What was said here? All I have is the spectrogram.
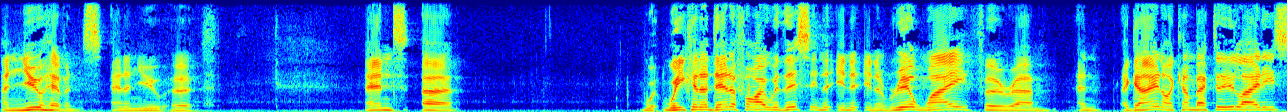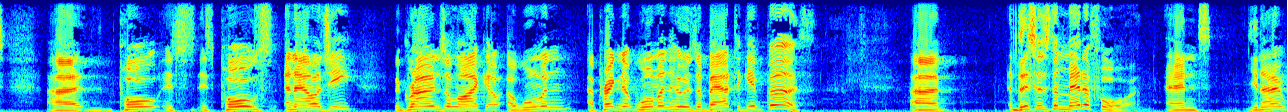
a new heavens and a new earth. And uh, we can identify with this in, in, in a real way for, um, and again, I come back to you ladies. Uh, Paul, it's, it's Paul's analogy the groans are like a, a woman, a pregnant woman who is about to give birth. Uh, this is the metaphor. And, you know,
